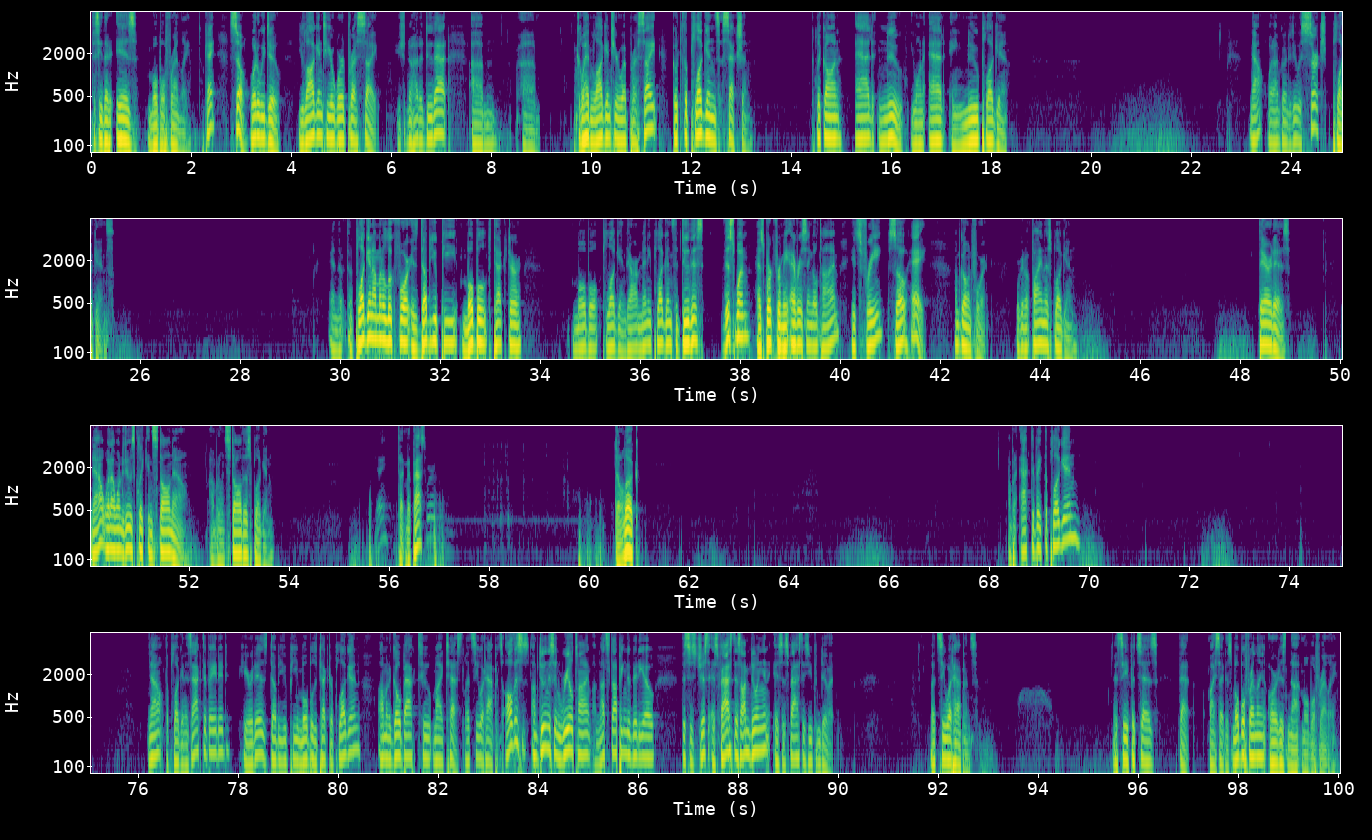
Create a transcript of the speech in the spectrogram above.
to see that it is mobile friendly. Okay? So, what do we do? You log into your WordPress site. You should know how to do that. Um, um, go ahead and log into your WordPress site. Go to the plugins section. Click on Add New. You want to add a new plugin. Now, what I'm going to do is search plugins. And the, the plugin I'm going to look for is WP Mobile Detector Mobile Plugin. There are many plugins that do this. This one has worked for me every single time. It's free, so hey, I'm going for it. We're going to find this plugin. There it is. Now, what I want to do is click Install Now. I'm going to install this plugin. Okay, type my password. Don't look. I'm going to activate the plugin. Now the plugin is activated. Here it is, WP Mobile Detector plugin. I'm going to go back to my test. Let's see what happens. All this is, I'm doing this in real time. I'm not stopping the video. This is just as fast as I'm doing it. it, is as fast as you can do it. Let's see what happens. Let's see if it says that my site is mobile friendly or it is not mobile friendly.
